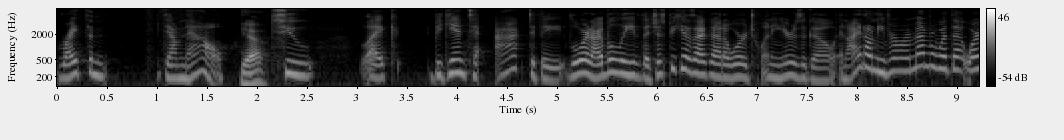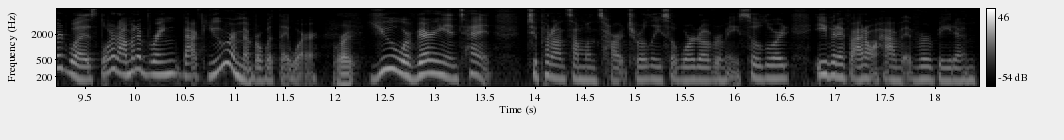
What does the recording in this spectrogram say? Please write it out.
write them down now. Yeah. To like begin to activate. Lord, I believe that just because I got a word 20 years ago and I don't even remember what that word was, Lord, I'm going to bring back you remember what they were. Right. You were very intent to put on someone's heart to release a word over me. So, Lord, even if I don't have it verbatim,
